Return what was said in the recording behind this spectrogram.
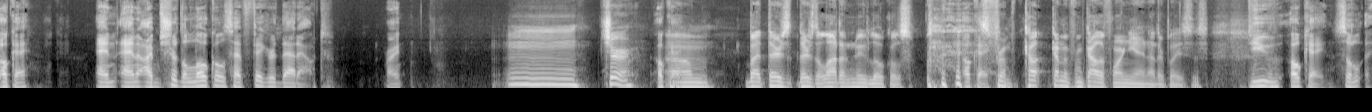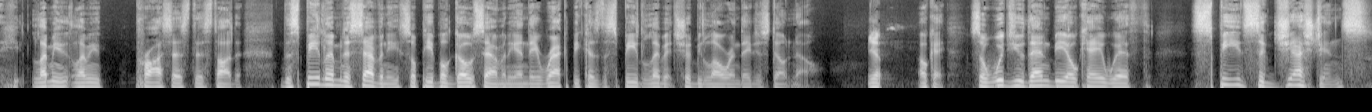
Okay, and and I'm sure the locals have figured that out, right? Mm, Sure. Okay. Um, but there's there's a lot of new locals Okay. from coming from California and other places. Do you okay? So let me let me process this thought. The speed limit is seventy, so people go seventy and they wreck because the speed limit should be lower and they just don't know. Yep. Okay, so would you then be okay with speed suggestions?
